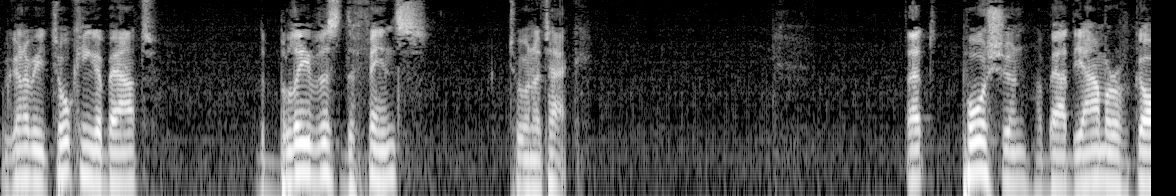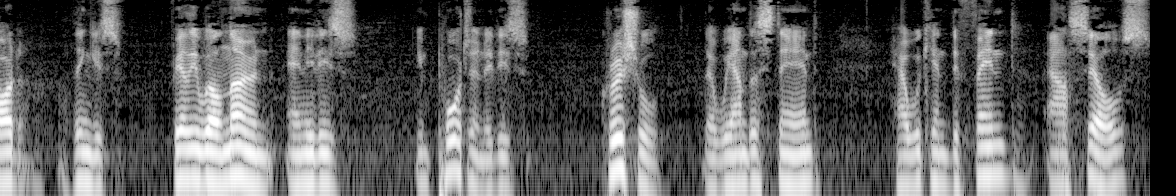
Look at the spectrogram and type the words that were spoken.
We're going to be talking about the believer's defense to an attack. That portion about the armor of God, I think, is fairly well known, and it is important, it is crucial that we understand how we can defend ourselves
